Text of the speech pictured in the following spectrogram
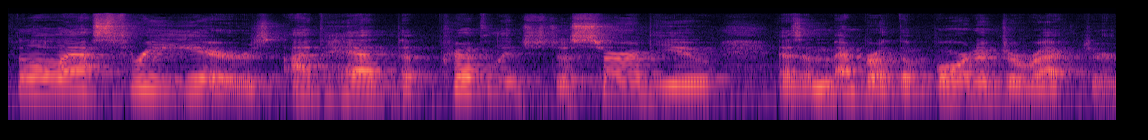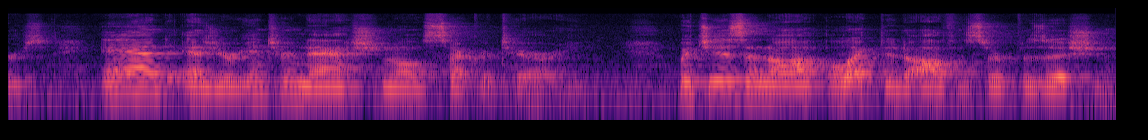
for the last three years, I've had the privilege to serve you as a member of the Board of Directors and as your International Secretary, which is an elected officer position.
